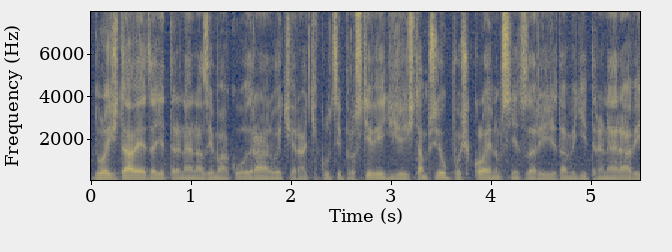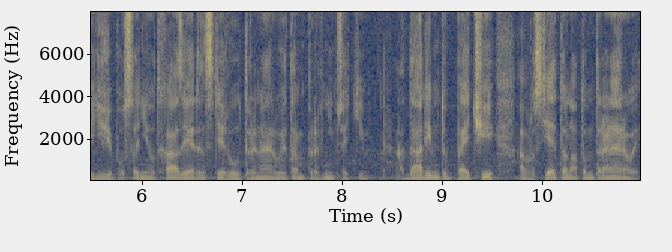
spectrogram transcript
důležitá věc, ať je trenér na zimáku od rána do večera. Ti kluci prostě vědí, že když tam přijdou po škole, jenom si něco zařídí, že tam vidí trenéra, vědí, že poslední odchází, jeden z těch dvou trenérů je tam první předtím. A dát jim tu péči a prostě je to na tom trenérovi.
